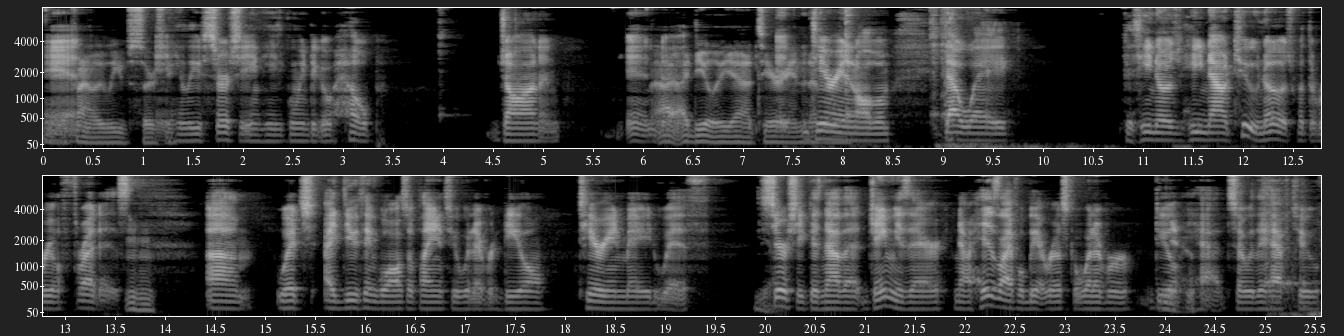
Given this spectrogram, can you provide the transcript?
And And- finally leaves Cersei. And he leaves Cersei and he's going to go help Jon and and I- uh, ideally, yeah, Tyrion. and Tyrion and all of them. That way, because he knows he now too knows what the real threat is. Mhm. Um, which I do think will also play into whatever deal Tyrion made with Yeah. Cersei. Because now that Jaime's there, now his life will be at risk of whatever deal Yeah. he had. So they have to,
